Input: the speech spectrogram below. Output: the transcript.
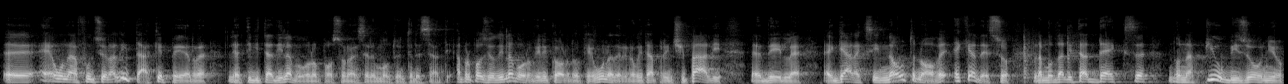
Eh, è una funzionalità che per le attività di lavoro possono essere molto interessanti. A proposito di lavoro, vi ricordo che una delle novità principali eh, del eh, Galaxy Note 9 è che adesso la modalità DeX non ha più bisogno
